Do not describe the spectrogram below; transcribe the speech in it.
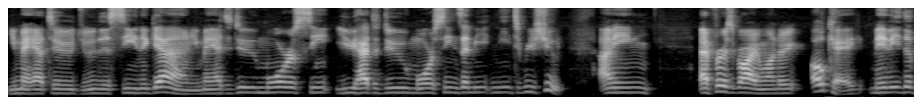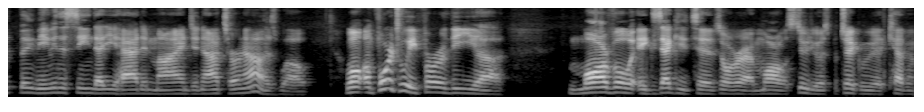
You may have to do this scene again. You may have to do more scene you had to do more scenes that need to reshoot. I mean at first you're probably wondering okay maybe the maybe the scene that you had in mind did not turn out as well. Well unfortunately for the uh, marvel executives over at marvel studios particularly with kevin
